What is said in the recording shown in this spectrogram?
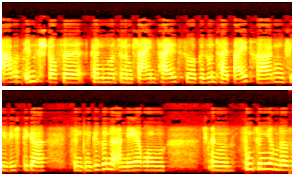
Aber Impfstoffe können nur zu einem kleinen Teil zur Gesundheit beitragen. Viel wichtiger sind eine gesunde Ernährung, ein funktionierendes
